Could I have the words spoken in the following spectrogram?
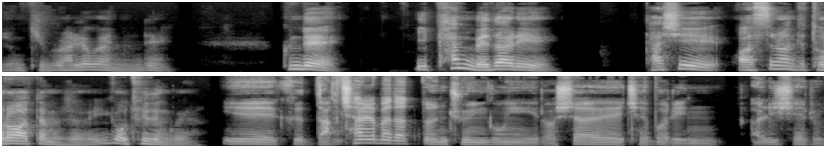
좀 기부를 하려고 했는데 근데 이 판 메달이 다시 왓슨한테 돌아왔다면서요? 이게 어떻게 된 거야? 예, 그 낙찰받았던 주인공이 러시아의 재벌인 알리셰르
